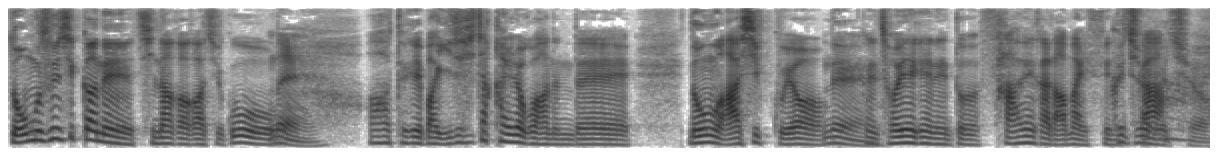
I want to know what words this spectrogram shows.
너무 순식간에 지나가가지고. 네. 아, 되게 막 이제 시작하려고 하는데 너무 아쉽고요. 네. 저희에게는 또 4회가 남아 있으니까. 그쵸, 그쵸.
